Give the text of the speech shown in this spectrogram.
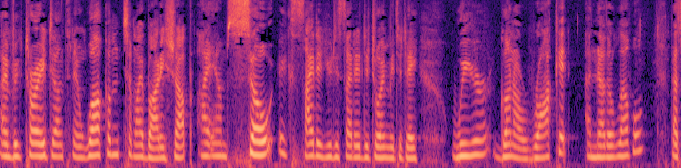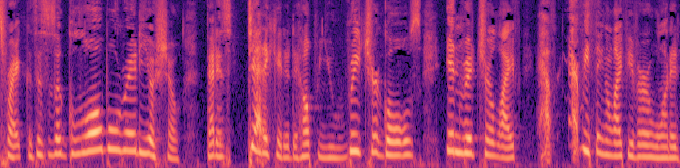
I'm Victoria Johnson and welcome to my body shop. I am so excited you decided to join me today. We're going to rock it another level. That's right, because this is a global radio show that is dedicated to helping you reach your goals, enrich your life, have everything in life you've ever wanted,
